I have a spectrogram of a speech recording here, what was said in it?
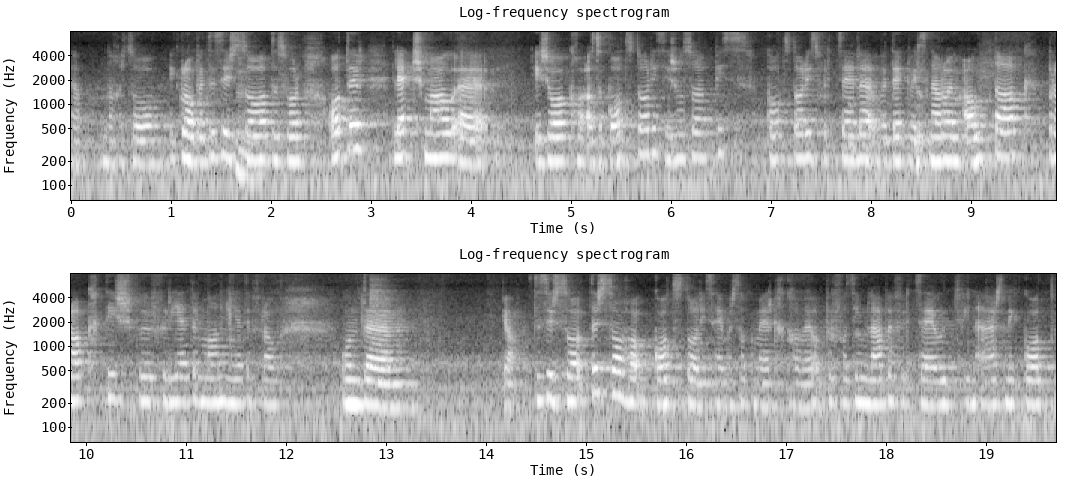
Ja, nachher so, ich glaube, das ist so das Wort. Oder letztes Mal äh, ist auch, also God-Stories ist auch so etwas, God-Stories erzählen, weil dort wird es auch im Alltag praktisch für, für jeden Mann, jede Frau. Und ähm, ja, das ist so, das ist so God-Stories, haben wir so gemerkt, wenn jemand von seinem Leben erzählt, wie er es mit Gott,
